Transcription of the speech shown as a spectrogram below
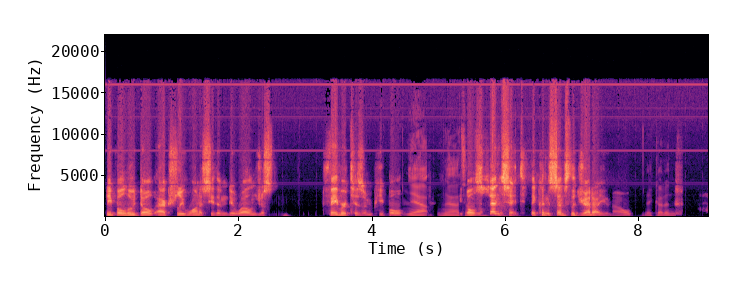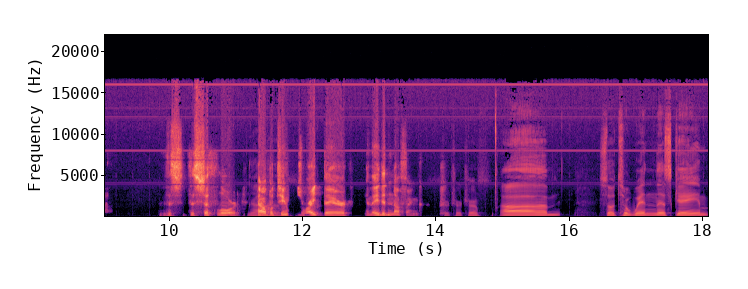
people who don't actually want to see them do well and just favoritism people. yeah, yeah, People a- sense it. They couldn't sense the Jedi, you know. they couldn't. This the Sith Lord. Uh, Palpatine was right there, and they did nothing. True, true, true. Um, so to win this game,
